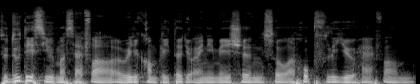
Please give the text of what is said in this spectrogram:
to do this you must have uh, already completed your animation. So uh, hopefully you have um,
